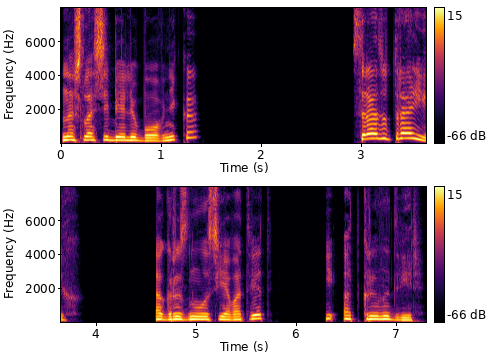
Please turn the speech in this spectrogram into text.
Нашла себе любовника?» «Сразу троих!» Огрызнулась я в ответ и открыла дверь.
